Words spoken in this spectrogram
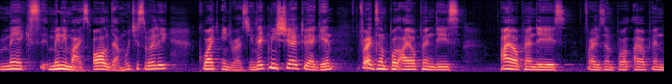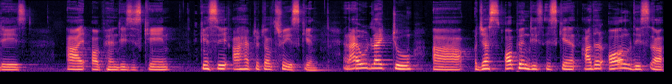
makes minimize all them which is really quite interesting. Let me share to you again for example I open this I open this. For example I open this I open this skin. You can see I have total three skin. And I would like to uh, just open this skin other all this uh,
